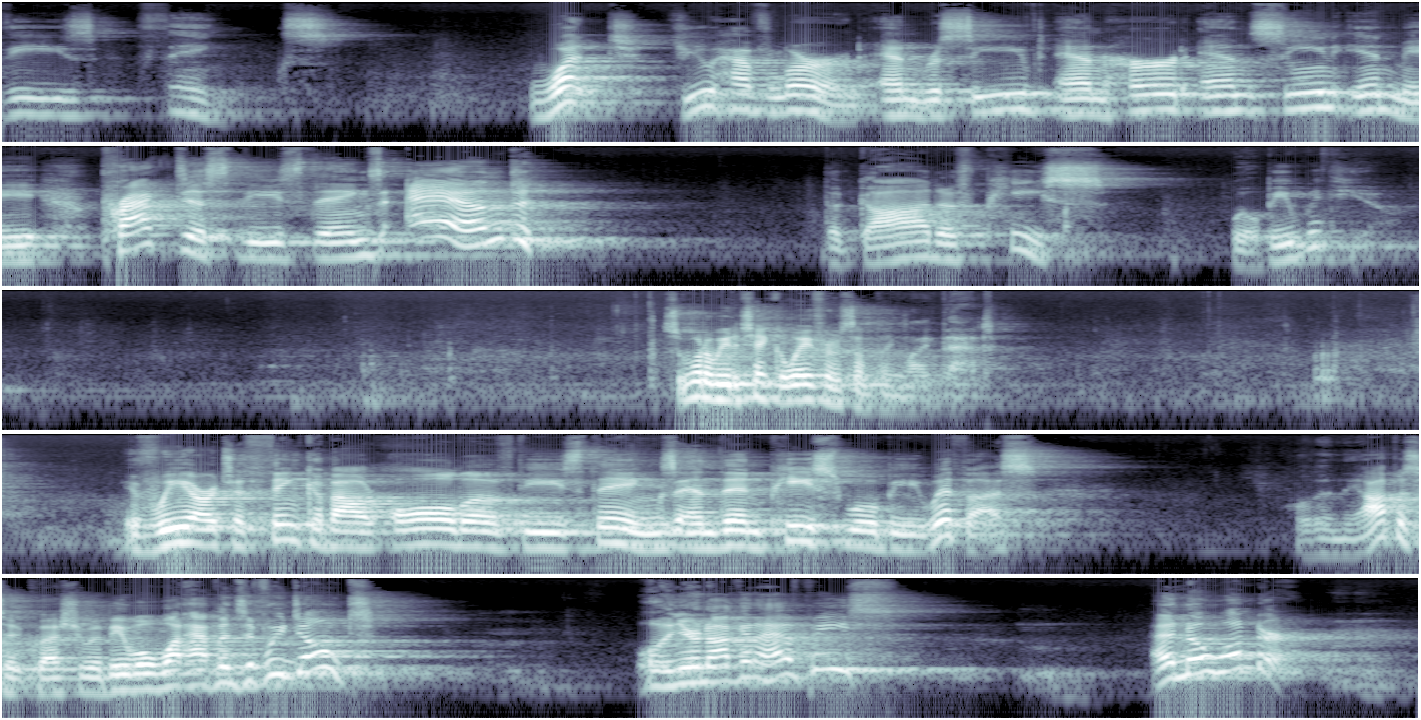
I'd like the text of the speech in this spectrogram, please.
these things. What you have learned and received and heard and seen in me, practice these things, and the God of peace will be with you. So, what are we to take away from something like that? If we are to think about all of these things and then peace will be with us, well, then the opposite question would be well, what happens if we don't? Well, then you're not going to have peace. And no wonder.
